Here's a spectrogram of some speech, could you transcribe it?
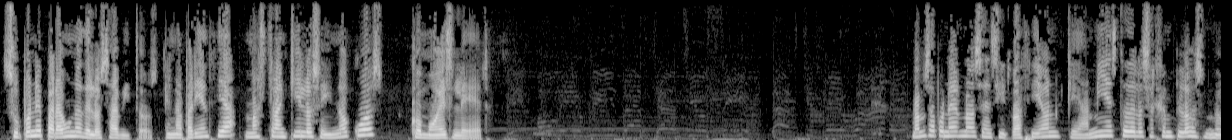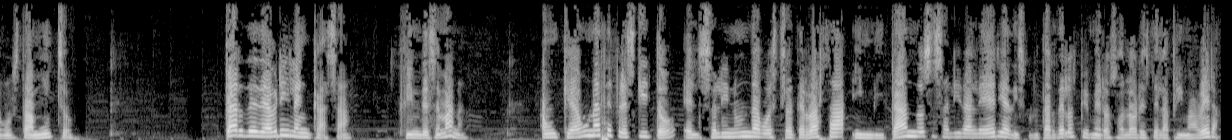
supone para uno de los hábitos, en apariencia más tranquilos e inocuos, como es leer. Vamos a ponernos en situación que a mí esto de los ejemplos me gusta mucho. Tarde de abril en casa fin de semana. Aunque aún hace fresquito, el sol inunda vuestra terraza invitándoos a salir a leer y a disfrutar de los primeros olores de la primavera.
